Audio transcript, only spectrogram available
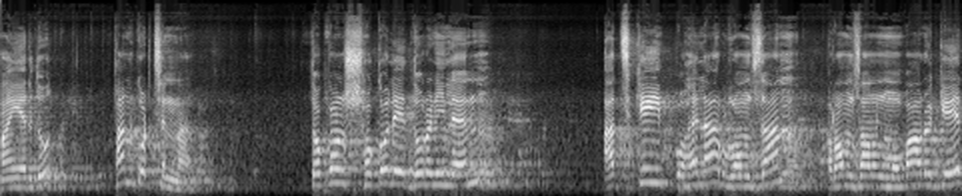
মায়ের দুধ পান করছেন না, তখন সকলে ধরে নিলেন, আজকেই পহেলা রমজান রমজান মোবারকের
